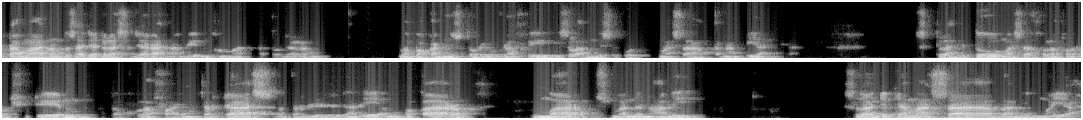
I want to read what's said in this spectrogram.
pertama tentu saja adalah sejarah Nabi Muhammad atau dalam babakan historiografi Islam disebut masa kenabian. Setelah itu masa Khulafa Rashidin atau Khulafa yang cerdas yang terdiri dari Abu Bakar, Umar, Utsman dan Ali. Selanjutnya masa Bani Umayyah.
